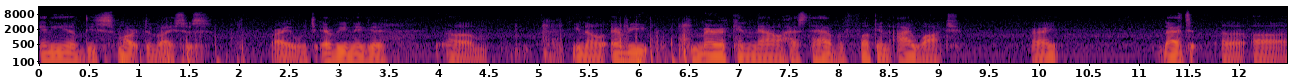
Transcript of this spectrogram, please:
any of these smart devices, right? Which every nigga, um, you know, every American now has to have a fucking iWatch, right? That's uh, uh,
